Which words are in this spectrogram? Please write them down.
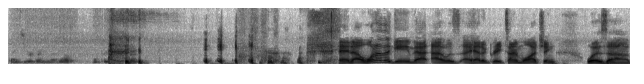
Thank you for bringing that up. I appreciate that. And uh, one other game that I was I had a great time watching was uh,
